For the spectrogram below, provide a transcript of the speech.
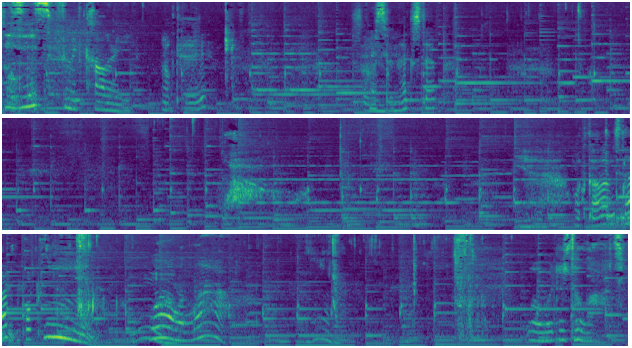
This is food coloring. Okay. So in the next step. Wow. Yeah. What color is that? Poppy? Whoa, a lot. Whoa, what is a lot?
